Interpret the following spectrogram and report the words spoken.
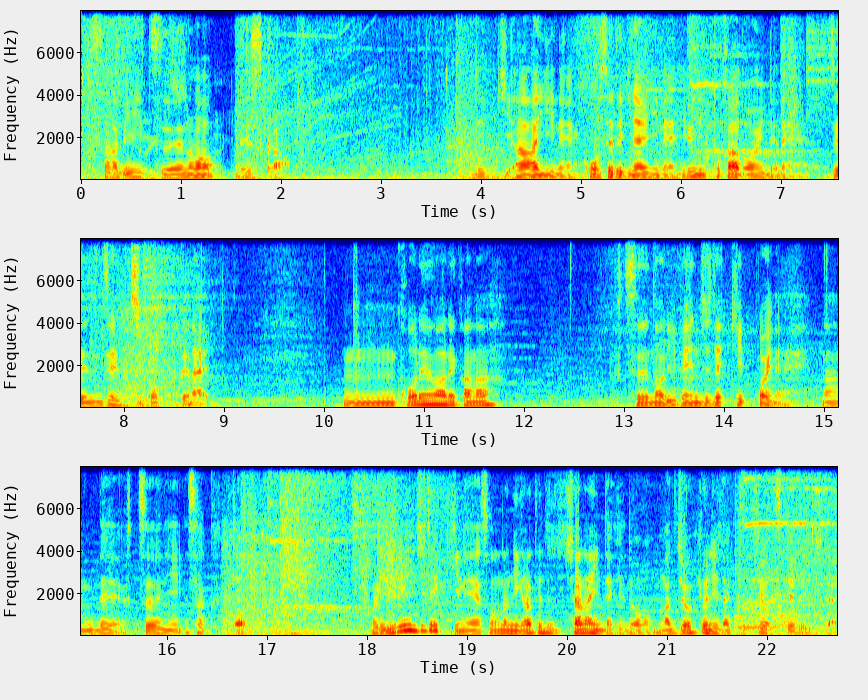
さあ、B2 のベスカデッキ、ああ、いいね。構成的にはいいね。ユニットカード多いんでね。全然事故ってない。うーん、これはあれかな？普通のリベンジデッキっぽいね。なんで、普通にサクッとまあ、リベンジデッキね、そんな苦手じゃないんだけど、まあ、除去にだけ気をつけていきたい。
